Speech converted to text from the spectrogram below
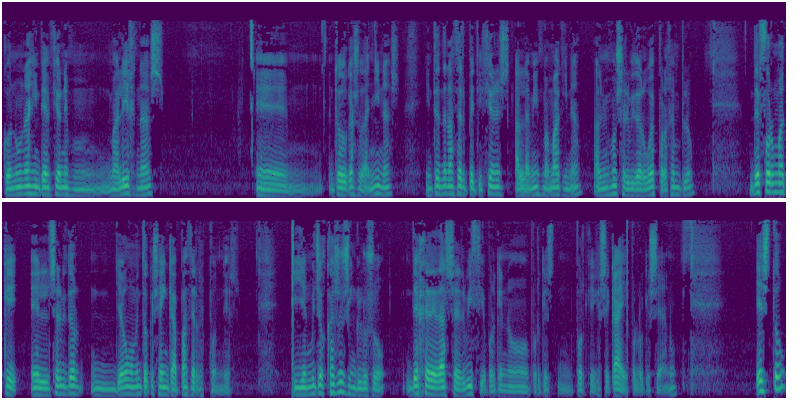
con unas intenciones malignas, eh, en todo caso dañinas, intentan hacer peticiones a la misma máquina, al mismo servidor web, por ejemplo, de forma que el servidor mm, llega un momento que sea incapaz de responder y en muchos casos incluso deje de dar servicio porque no porque porque se cae por lo que sea no esto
